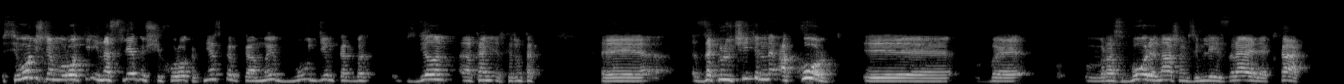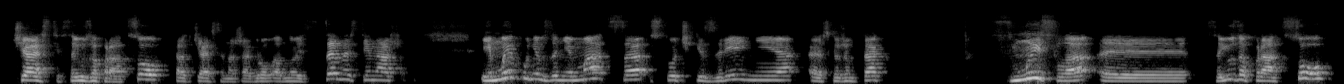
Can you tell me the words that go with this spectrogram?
сегодняшнем уроке и на следующих уроках несколько мы будем как бы сделаем, э, скажем так, э, заключительный аккорд э, в, в разборе нашем земле Израиля как части Союза праотцов, как части нашей одной из ценностей наших. И мы будем заниматься с точки зрения, э, скажем так, смысла э, Союза праотцов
